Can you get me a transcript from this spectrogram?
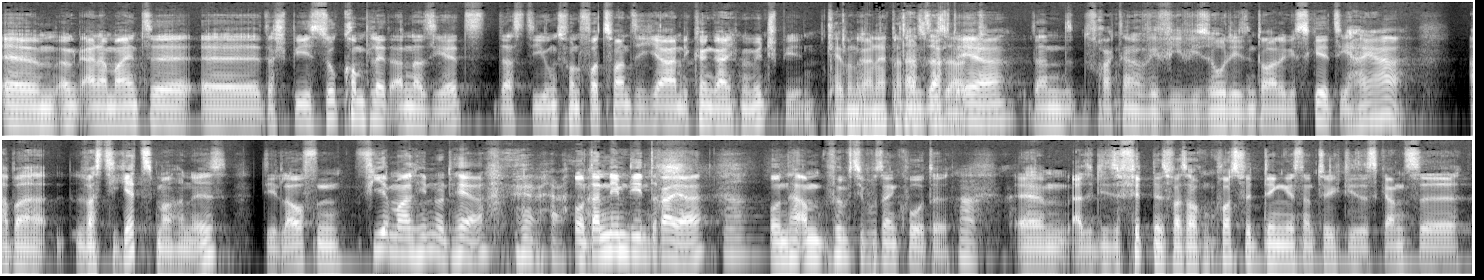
Ähm, irgendeiner meinte, äh, das Spiel ist so komplett anders jetzt, dass die Jungs von vor 20 Jahren, die können gar nicht mehr mitspielen. Kevin Garnett Und hat dann das sagt gesagt. er, dann fragt er, wie, wie, wieso, die sind doch alle geskillt. Ja, ja. Aber was die jetzt machen ist, die laufen viermal hin und her und dann nehmen die einen Dreier und haben 50% Quote. Ähm, also diese Fitness, was auch ein Crossfit-Ding ist, natürlich dieses ganze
